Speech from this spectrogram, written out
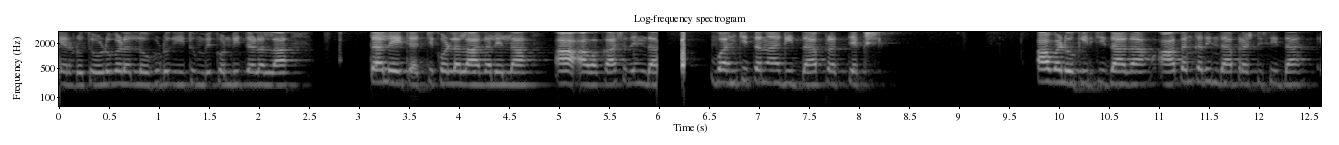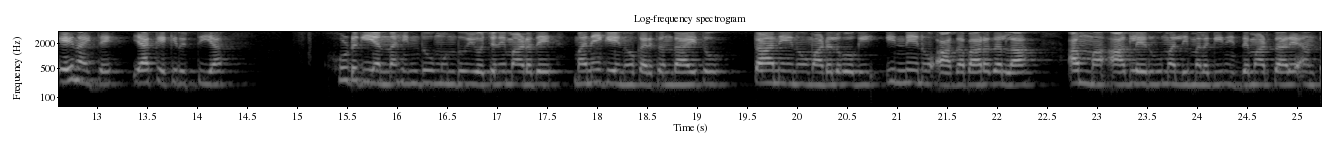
ಎರಡು ತೋಳುಗಳಲ್ಲೂ ಹುಡುಗಿ ತುಂಬಿಕೊಂಡಿದ್ದಳಲ್ಲ. ತಲೆ ಚಚ್ಚಿಕೊಳ್ಳಲಾಗಲಿಲ್ಲ. ಆ ಅವಕಾಶದಿಂದ ವಂಚಿತನಾಗಿದ್ದ ಪ್ರತ್ಯಕ್ಷ್ ಅವಳು ಕಿರಿಚಿದಾಗ ಆತಂಕದಿಂದ ಪ್ರಶ್ನಿಸಿದ್ದ, ಏನಾಯ್ತೆ? ಯಾಕೆ ಕಿರುತ್ತೀಯ? ಹುಡುಗಿಯನ್ನ ಹಿಂದೂ ಮುಂದು ಯೋಚನೆ ಮಾಡದೆ ಮನೆಗೇನೋ ಕರೆತಂದಾಯಿತು. ತಾನೇನೋ ಮಾಡಲು ಹೋಗಿ ಇನ್ನೇನೋ ಆಗಬಾರದಲ್ಲ. ಅಮ್ಮ ಆಗಲೇ ರೂಮಲ್ಲಿ ಮಲಗಿ ನಿದ್ದೆ ಮಾಡ್ತಾರೆ ಅಂತ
